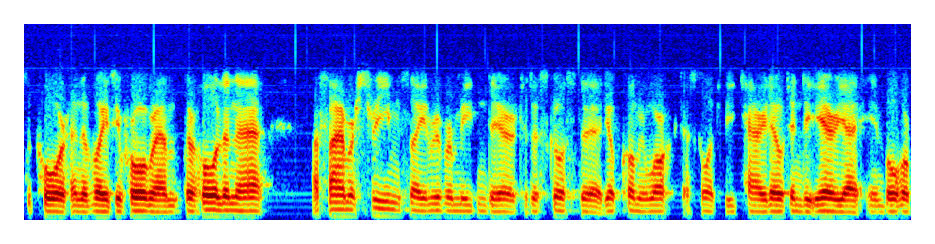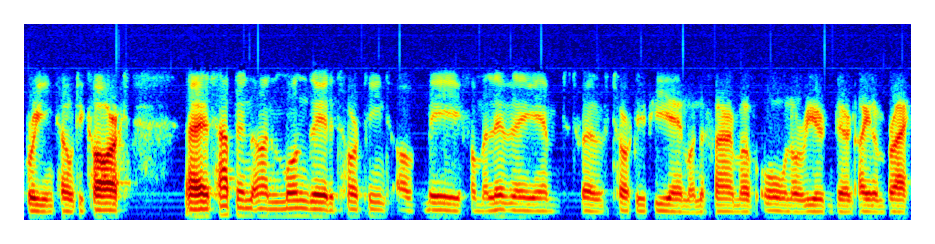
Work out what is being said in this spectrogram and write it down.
Support and Advisory Programme. They're holding a, a farmer stream side river meeting there to discuss the, the, upcoming work that's going to be carried out in the area in Boherbue in County Cork. Uh, it's happening on Monday, the 13th of May, from 11am to 12.30pm on the farm of Owen O'Riordan there in Island Brack.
